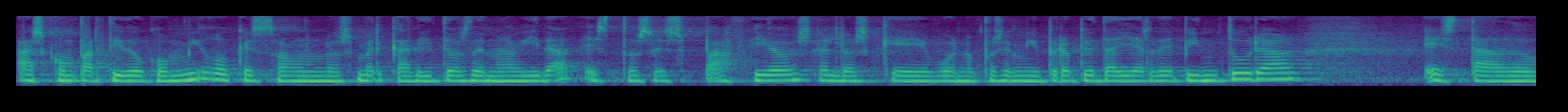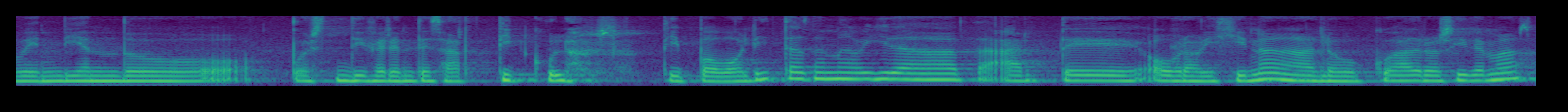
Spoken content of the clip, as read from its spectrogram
has compartido conmigo, que son los mercaditos de Navidad, estos espacios en los que, bueno, pues en mi propio taller de pintura he estado vendiendo pues diferentes artículos tipo bolitas de Navidad, arte, obra original o cuadros y demás.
